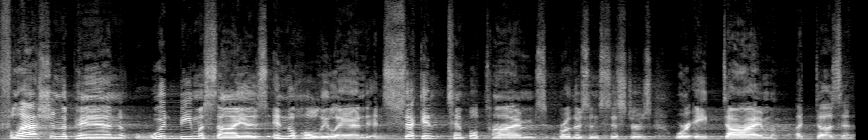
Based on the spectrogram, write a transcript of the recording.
Flash in the pan would be messiahs in the Holy Land in Second Temple times, brothers and sisters, were a dime a dozen.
